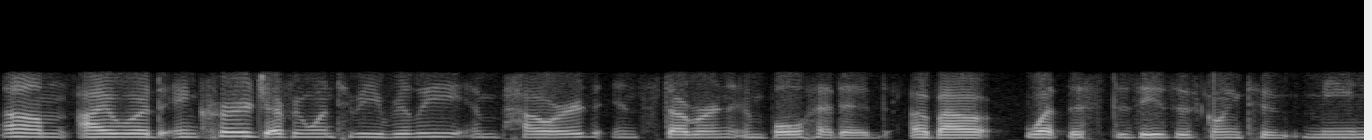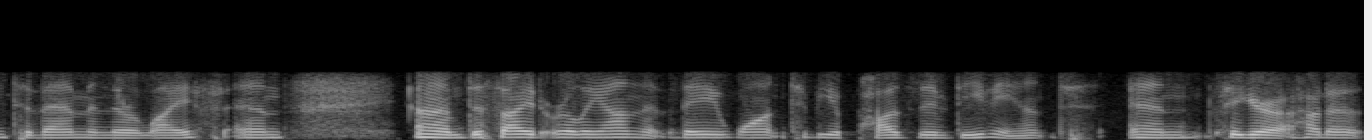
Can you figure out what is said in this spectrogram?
um, I would encourage everyone to be really empowered and stubborn and bullheaded about what this disease is going to mean to them in their life and um, decide early on that they want to be a positive deviant and figure out how to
